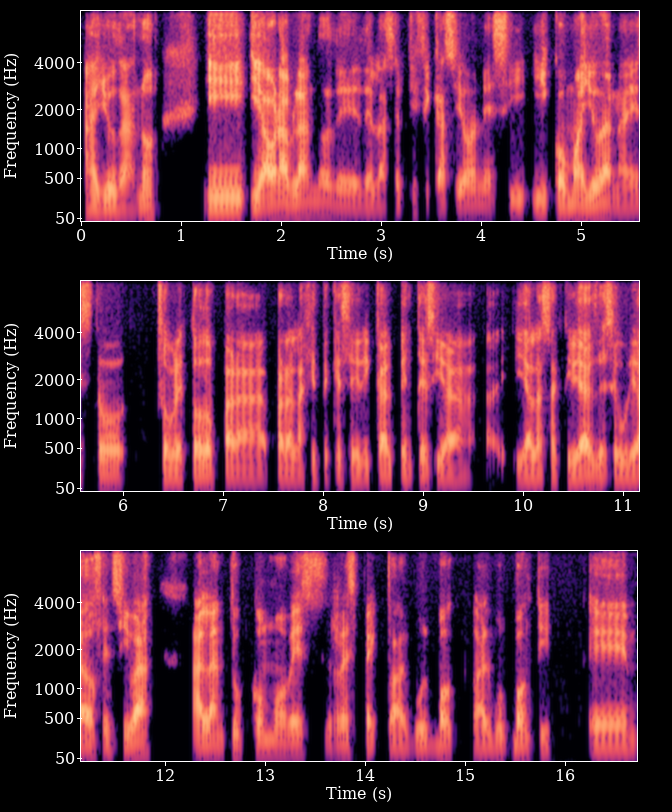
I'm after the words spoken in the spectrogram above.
ayuda, ¿no? Y, ahora hablando de, las certificaciones y, cómo ayudan a esto, sobre todo para, la gente que se dedica al Pentes y a, las actividades de seguridad ofensiva, Alan, ¿tú cómo ves respecto al al Bounty? Eh,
